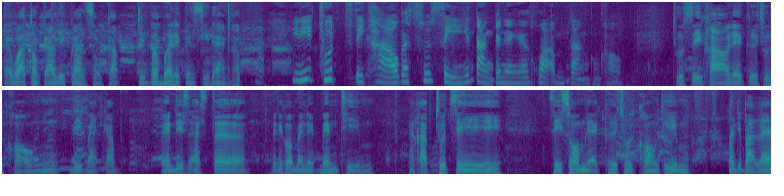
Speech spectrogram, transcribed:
แต่ว่าต้องการรีบการส่งกลับ จึงประเมินให้เป็นสีแดงครับ ทีนี้ชุดสีขาวกับชุดสีนี่ต่างกันยังไงความต่างของเขา ชุดสีขาวเนี่ยคือชุดของ d m a t ครับ เป็น Disaster Medical Management Team นะครับชุดสีสีส้มเนี่ยคือชุดของทีมปฏิบัติและ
